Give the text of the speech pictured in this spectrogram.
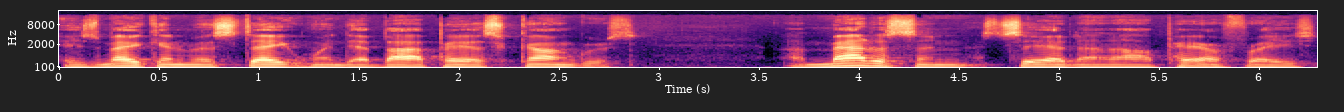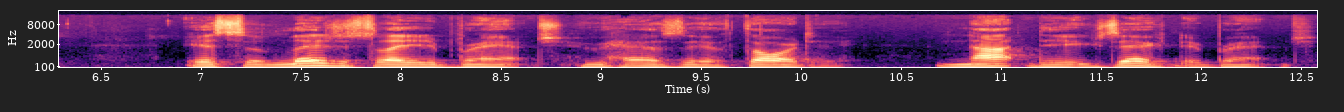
is making a mistake when they bypass Congress. Uh, Madison said, and I'll paraphrase, it's the legislative branch who has the authority, not the executive branch.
